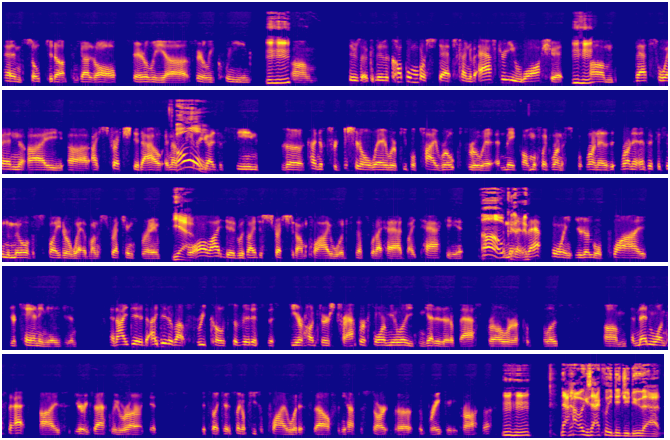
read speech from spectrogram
and soaped it up and got it all fairly uh, fairly clean. Mm-hmm. Um, there's a there's a couple more steps, kind of after you wash it. Mm-hmm. Um, that's when I uh, I stretched it out, and I'm Oh. sure you guys have seen the kind of traditional way where people tie rope through it and make almost like run a run as run it as if it's in the middle of a spider web on a stretching frame. Yeah. Well, all I did was I just stretched it on plywood. That's what I had by tacking it. Oh, okay. And then at that point, you're going to apply your tanning agent. And I did, I did about three coats of it. It's this Deer Hunter's Trapper formula. You can get it at a Bass Pro or a Cabela's. Um, and then once that size, you're exactly right. It's, it's like, it's like a piece of plywood itself and you have to start the, the breaking process. Mm-hmm. Now, how exactly did you do that?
